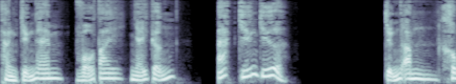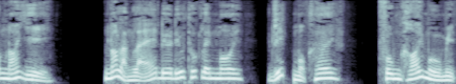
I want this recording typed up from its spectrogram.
Thằng chững em, vỗ tay, nhảy cẩn. Ác chiến chưa? Chững anh không nói gì. Nó lặng lẽ đưa điếu thuốc lên môi, rít một hơi, phun khói mù mịt.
